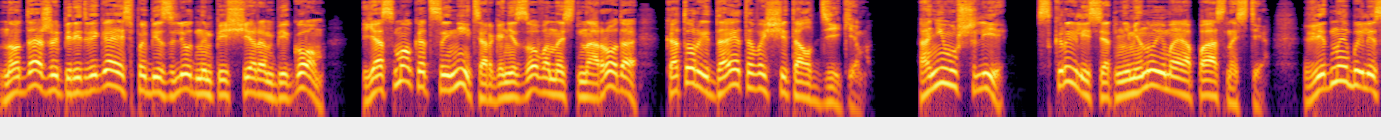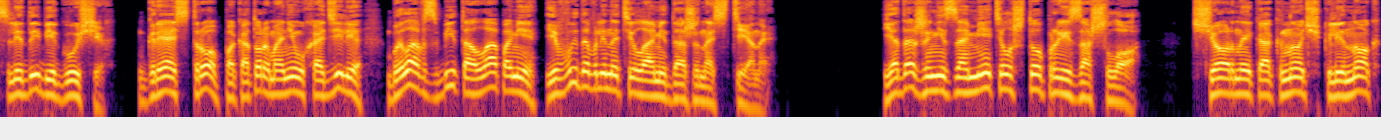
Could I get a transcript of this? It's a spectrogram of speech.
Но даже передвигаясь по безлюдным пещерам бегом, я смог оценить организованность народа, который до этого считал диким. Они ушли, скрылись от неминуемой опасности, видны были следы бегущих, грязь троп, по которым они уходили, была взбита лапами и выдавлена телами даже на стены. Я даже не заметил, что произошло. Черный, как ночь, клинок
